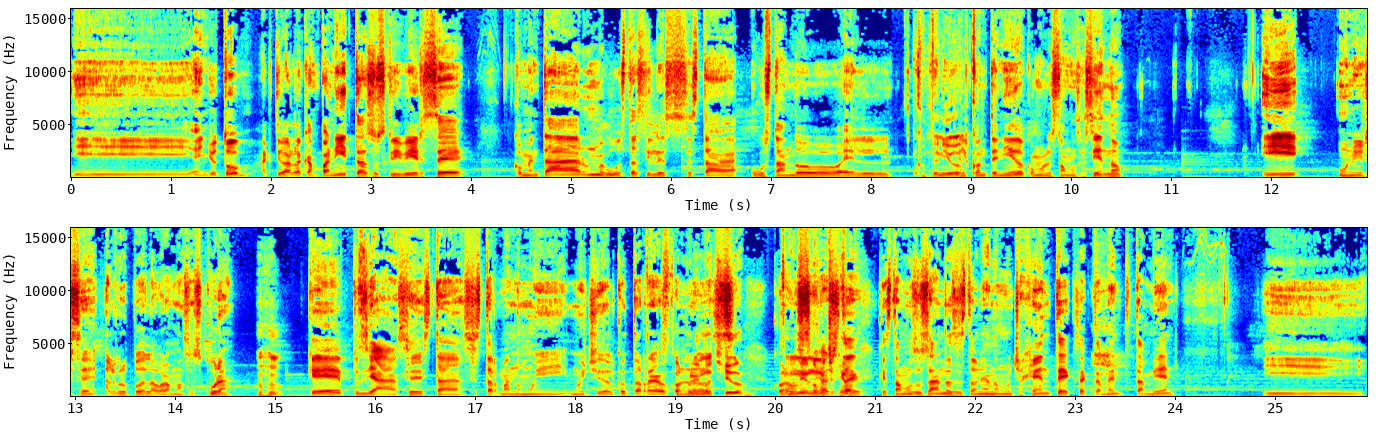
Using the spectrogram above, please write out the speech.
Y en YouTube, activar la campanita, suscribirse, comentar un me gusta si les está gustando el, Contenido. el contenido, como lo estamos haciendo. Y unirse al grupo de la hora más oscura. Ujú. Que pues ya se está, se está armando muy, muy chido el cotorreo con los, chido. con los uniendo gente. que estamos usando. Se está uniendo mucha gente, exactamente, también. Y,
